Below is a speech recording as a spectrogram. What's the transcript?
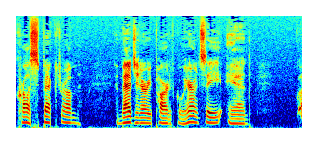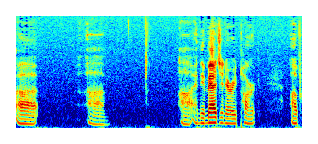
cross-spectrum, imaginary part of coherency, and uh, um, uh, and the imaginary part of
